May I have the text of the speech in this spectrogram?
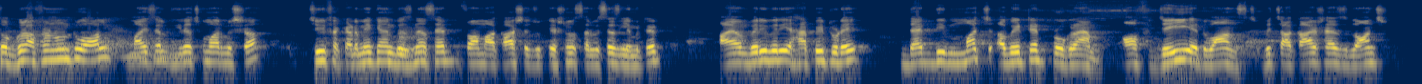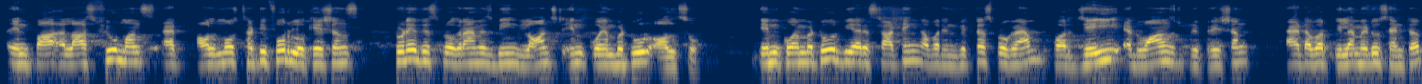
So good afternoon to all. Myself Dheeraj Kumar Mishra, Chief Academic and Business Head from Akash Educational Services Limited. I am very very happy today that the much awaited program of JE Advanced, which Akash has launched in last few months at almost 34 locations. Today this program is being launched in Coimbatore also. In Coimbatore, we are starting our Invictus program for JE Advanced Preparation at our Pilamedu Center.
